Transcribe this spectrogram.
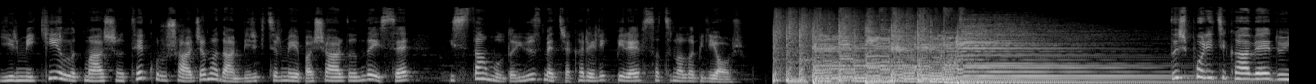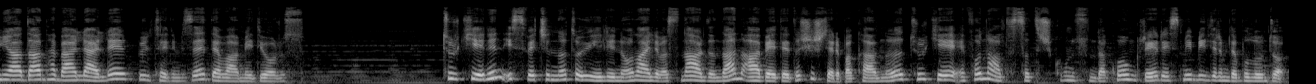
22 yıllık maaşını tek kuruş harcamadan biriktirmeyi başardığında ise İstanbul'da 100 metrekarelik bir ev satın alabiliyor. Dış politika ve dünyadan haberlerle bültenimize devam ediyoruz. Türkiye'nin İsveç'in NATO üyeliğini onaylamasının ardından ABD Dışişleri Bakanlığı Türkiye'ye F-16 satışı konusunda kongreye resmi bildirimde bulundu.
